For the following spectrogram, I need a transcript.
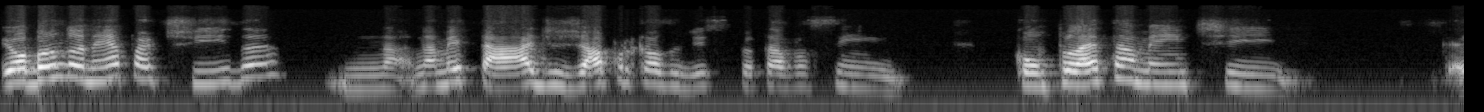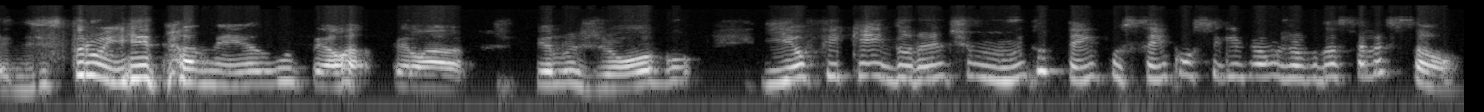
eu abandonei a partida na, na metade, já por causa disso, que eu estava assim, completamente destruída mesmo pela, pela, pelo jogo. E eu fiquei durante muito tempo sem conseguir ver um jogo da seleção.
